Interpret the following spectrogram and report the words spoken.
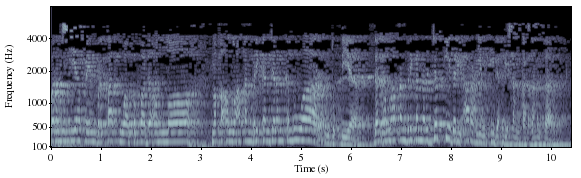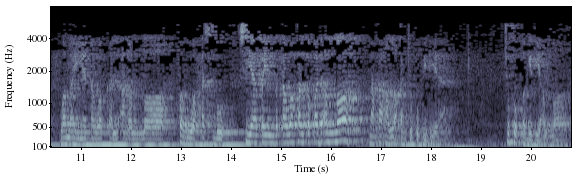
Barang siapa yang bertakwa kepada Allah, maka Allah akan berikan jalan keluar untuk dia dan Allah akan berikan rezeki dari arah yang tidak disangka-sangka. Wa may yatawakkal 'ala Allah fahuwa. Siapa yang bertawakal kepada Allah, maka Allah akan cukupi dia. Cukup bagi dia Allah.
